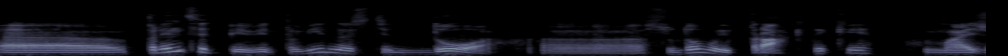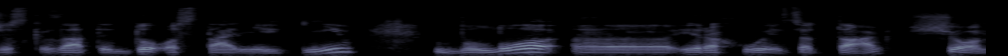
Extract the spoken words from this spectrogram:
Е, В принципі, відповідності до е, судової практики, майже сказати, до останніх днів, було і рахується так, що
